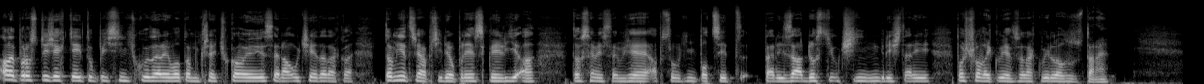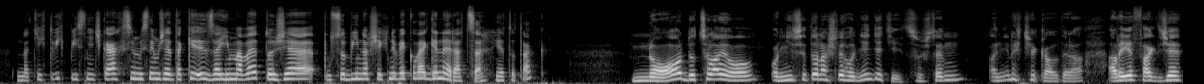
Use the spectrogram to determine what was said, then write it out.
ale prostě, že chtějí tu písničku tady o tom Křečkovi se naučit a takhle. To mně třeba přijde úplně skvělý a to si myslím, že je absolutní pocit tady za dosti učiní, když tady po člověku něco takového zůstane. Na těch tvých písničkách si myslím, že je taky zajímavé to, že působí na všechny věkové generace. Je to tak? No, docela jo. Oni si to našli hodně děti, což jsem ani nečekal teda, ale je fakt, že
